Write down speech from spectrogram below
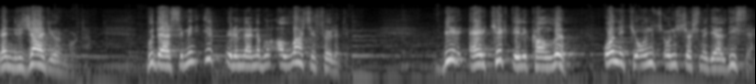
Ben rica ediyorum burada. Bu dersimin ilk bölümlerinde bunu Allah için söyledim. Bir erkek delikanlı 12, 13, 13 yaşına geldiyse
